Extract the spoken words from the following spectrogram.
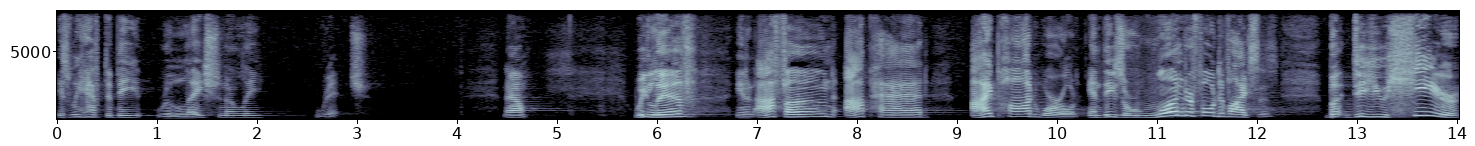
is we have to be relationally rich. Now, we live in an iPhone, iPad, iPod world, and these are wonderful devices. But do you hear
